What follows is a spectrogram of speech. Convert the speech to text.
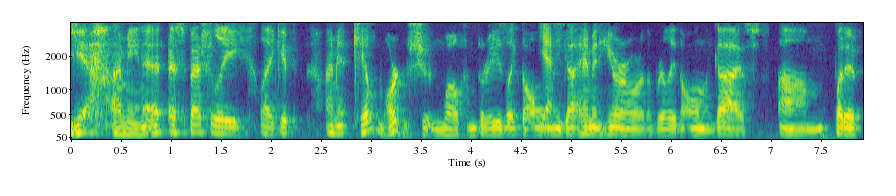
Yeah, I mean, especially like if I mean, Caleb Martin's shooting well from three. He's like the only yes. guy. Him and Herro are the, really the only guys. Um, but if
